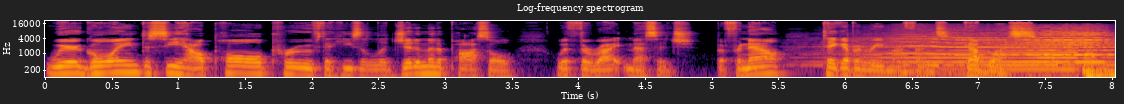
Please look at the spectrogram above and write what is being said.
we're going to see how Paul proves that he's a legitimate apostle with the right message. But for now, take up and read, my friends. God bless.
